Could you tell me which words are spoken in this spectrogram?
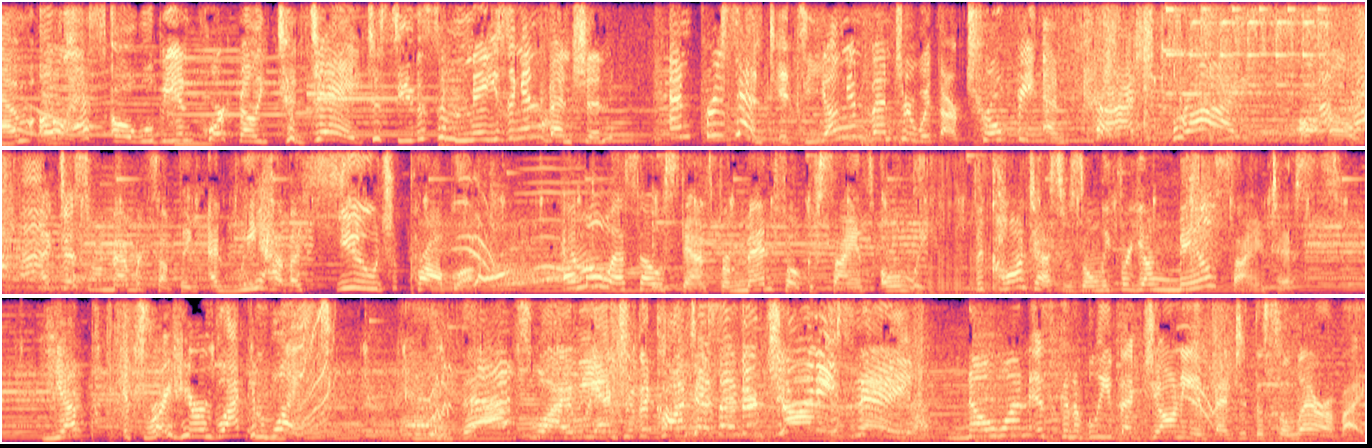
MOSO, will be in Porkbelly today to see this amazing invention and present its young inventor with our trophy and cash prize. Uh-oh, I just remembered something, and we have a huge problem. MOSO stands for Men Folk of Science Only. The contest was only for young male scientists. Yep, it's right here in black and white. And that's why we entered the contest under Johnny's name! No one is gonna believe that Johnny invented the Solera bike.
